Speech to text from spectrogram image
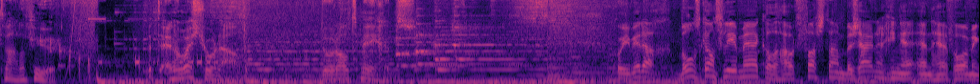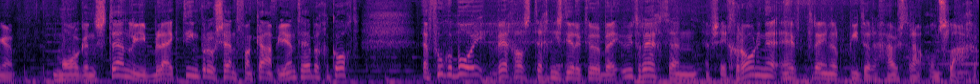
12 uur. Het NOS-journaal. Door Alt Megens. Goedemiddag. Bondskanselier Merkel houdt vast aan bezuinigingen en hervormingen. Morgan Stanley blijkt 10% van KPN te hebben gekocht. En Fouke Boy weg als technisch directeur bij Utrecht. En FC Groningen heeft trainer Pieter Huistra ontslagen.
